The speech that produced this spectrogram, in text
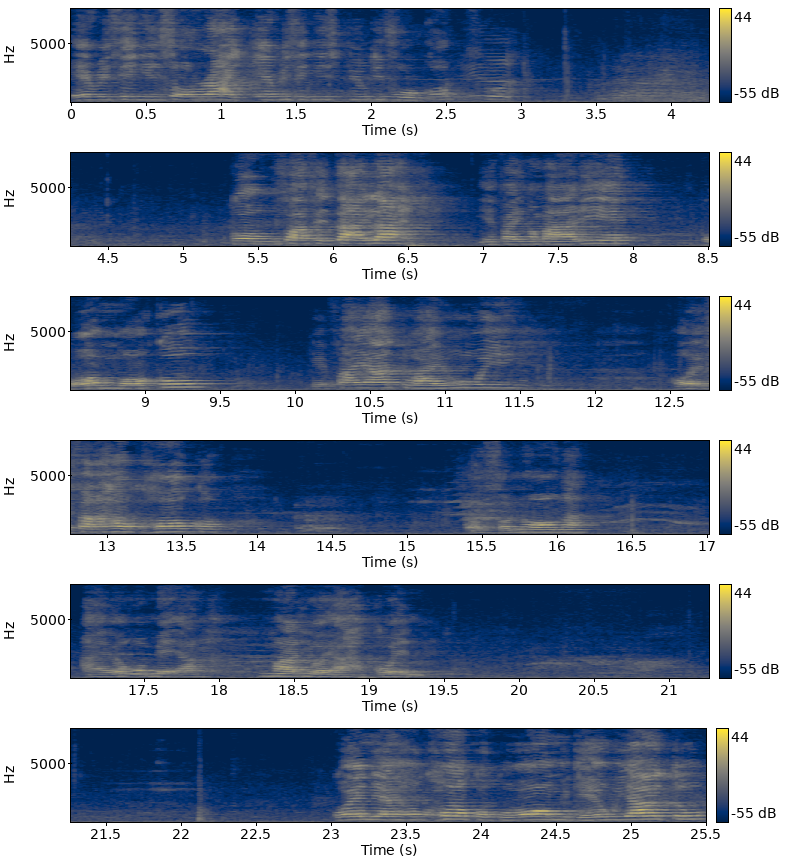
Everything is alright, everything is beautiful, ko? Ko whawhetai lahi, e whai ngā maari e, ko o moku, ke whai atu ai ui, o e whakahokohoko, o e whanonga, ai ongo mea, mari o e aha koene. Koene ai hoko ko omi ke ui atu,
